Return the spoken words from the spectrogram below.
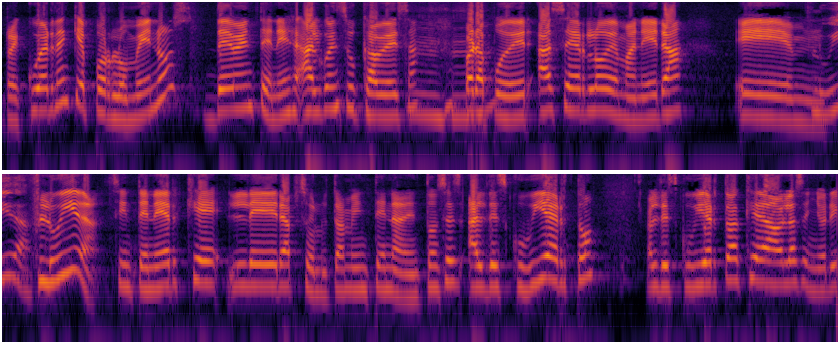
Recuerden que por lo menos deben tener algo en su cabeza para poder hacerlo de manera Em, fluida. fluida, sin tener que leer absolutamente nada. Entonces, al descubierto, al descubierto ha quedado la señora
